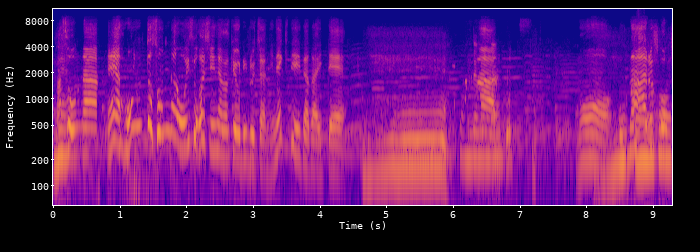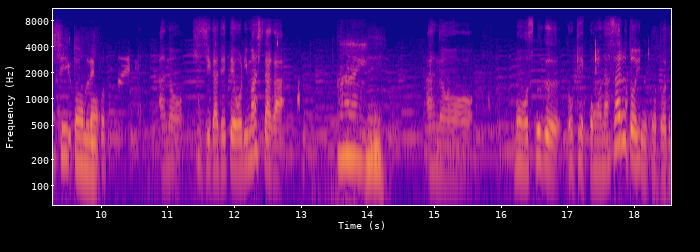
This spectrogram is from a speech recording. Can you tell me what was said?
まあね。そんなね本当そんなお忙しい中今日ルルちゃんにね来ていただいて。ねとんでもないです。もう本当にオマールコ忙しいと思うこの前あの記事が出ておりましたがはい。うんあのもうすぐご結婚をなさるということで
